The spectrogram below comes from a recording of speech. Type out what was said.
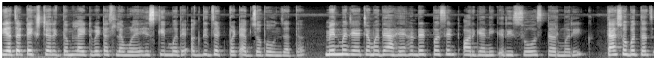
याचं टेक्स्चर एकदम लाइट वेट असल्यामुळे हे स्किनमध्ये अगदी झटपट ॲब्झॉर्ब होऊन जातं. मेन म्हणजे याच्यामध्ये आहे hundred percent organic resource turmeric त्यासोबतच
